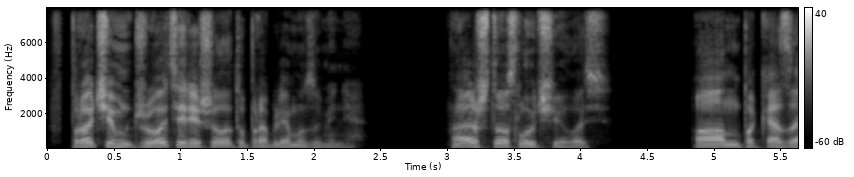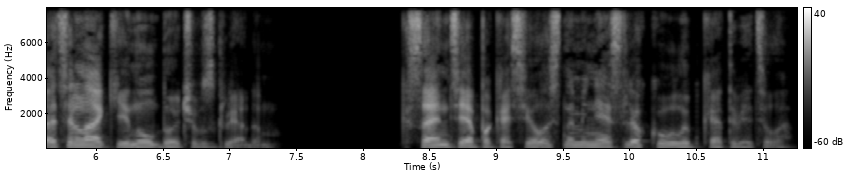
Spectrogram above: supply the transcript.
Впрочем, Джоти решил эту проблему за меня. «А что случилось?» Он показательно окинул дочь взглядом. Ксантия покосилась на меня и с легкой улыбкой ответила.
